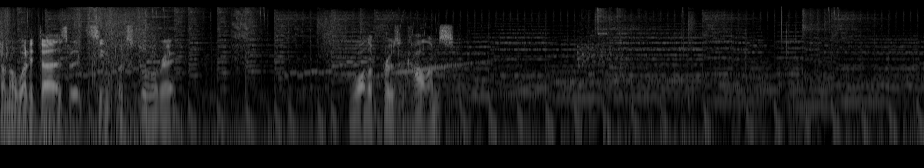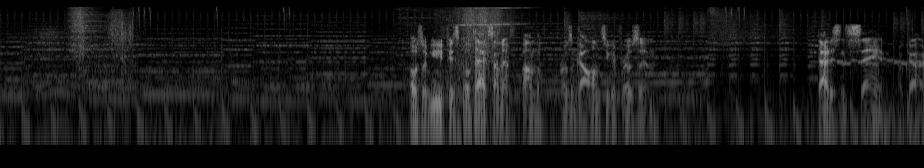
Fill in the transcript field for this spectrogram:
Don't know what it does, but it seems looks cool, right? Wall of frozen columns. Oh, so if you do physical attacks on the on the frozen columns, you get frozen. That is insane. Okay.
